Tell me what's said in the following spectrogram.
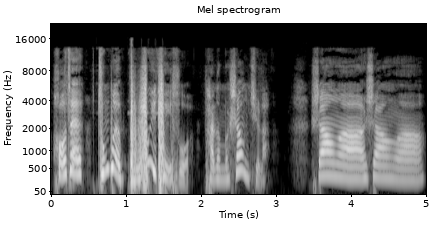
好在总管不会退缩，他那么上去了，上啊上啊。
